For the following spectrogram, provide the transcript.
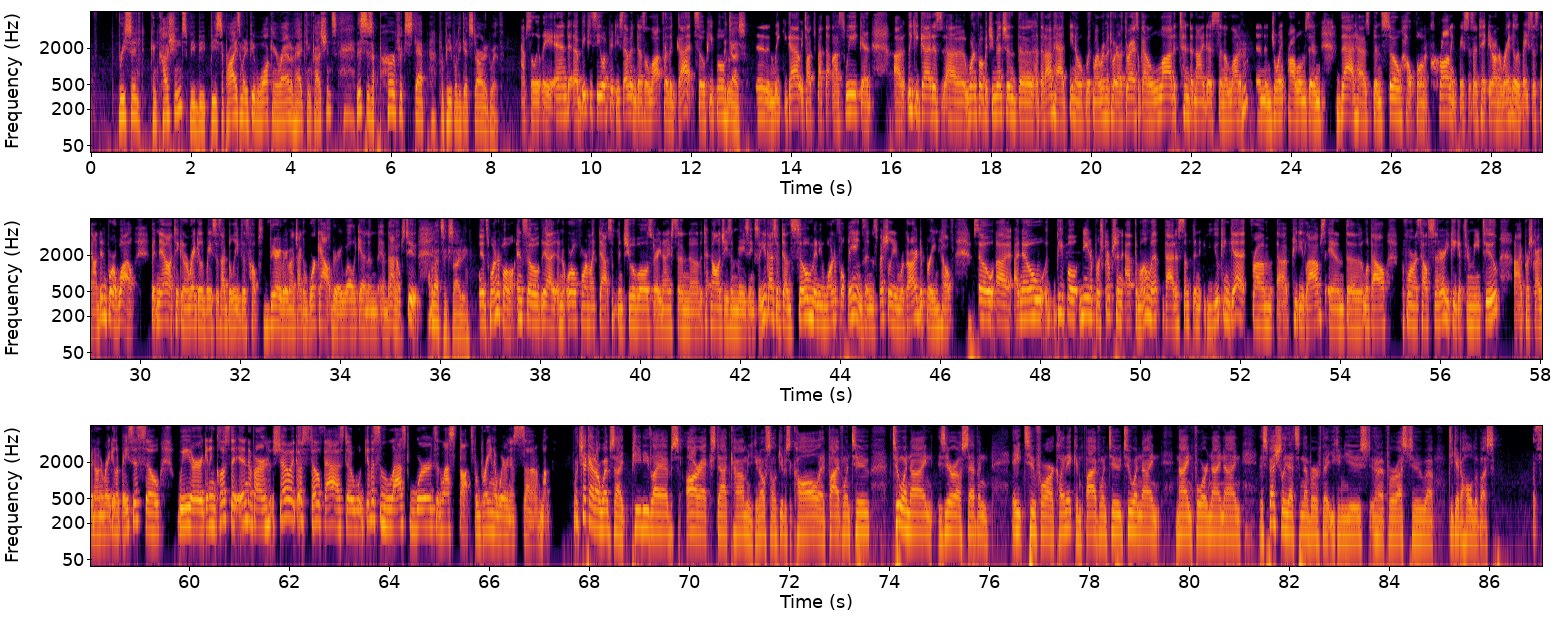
recent concussions be, be, be surprised how many people walking around have had concussions this is a perfect step for people to get started with Absolutely. And uh, BPC 157 does a lot for the gut. So people it does and leaky gut. We talked about that last week, and uh, leaky gut is uh, wonderful. But you mentioned the that I've had, you know, with my rheumatoid arthritis, I've got a lot of tendonitis and a lot mm-hmm. of tendon and joint problems, and that has been so helpful on a chronic basis. I take it on a regular basis now. I didn't for a while, but now I take it on a regular basis. I believe this helps very, very much. I can work out very well again, and, and that helps too. Oh, that's exciting. It's wonderful. And so, yeah, an oral form like that, something chewable is very nice, and uh, the technology is amazing. So you guys have done so so many wonderful things, and especially in regard to brain health. So uh, I know people need a prescription at the moment. That is something you can get from uh, PD Labs and the LaValle Performance Health Center. You can get through me too. I prescribe it on a regular basis. So we are getting close to the end of our show. It goes so fast. Uh, give us some last words and last thoughts for Brain Awareness uh, Month. Well, check out our website, pdlabsrx.com, and you can also give us a call at 512 219 0782 for our clinic and 512 219 9499. Especially that's the number that you can use uh, for us to, uh, to get a hold of us.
